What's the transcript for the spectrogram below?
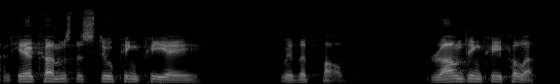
and here comes the stooping PA with a bob, rounding people up.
